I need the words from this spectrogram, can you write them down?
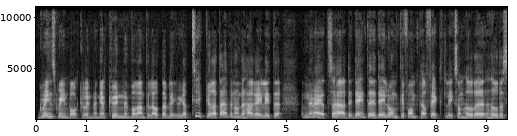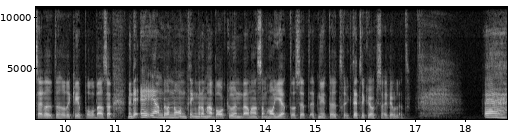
greenscreen bakgrunden. Jag kunde bara inte låta bli och jag tycker att även om det här är lite ni vet så här, det, det, är inte, det är långt ifrån perfekt liksom hur det, hur det ser ut och hur det klipper och bär så. Men det är ändå någonting med de här bakgrundarna som har gett oss ett, ett nytt uttryck. Det tycker jag också är roligt. Eh,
